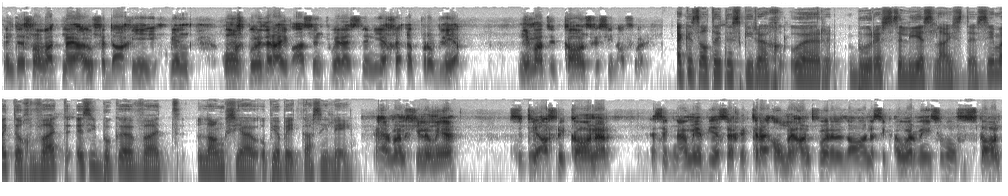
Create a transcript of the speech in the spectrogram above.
En dis maar wat my hou vandag hier. Ek meen ons boerdery was in 2009 'n probleem. Niemand het kans gesien daarvoor. Ek is altyd nuuskierig oor boere se leeslyste. Sê my tog, wat is die boeke wat langs jou op jou bedkassie lê? Herman Gilomee, dit die Afrikaner? Is ek nou mee besig? Ek kry al my antwoorde daarin as ek ouer mense wil verstaan.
